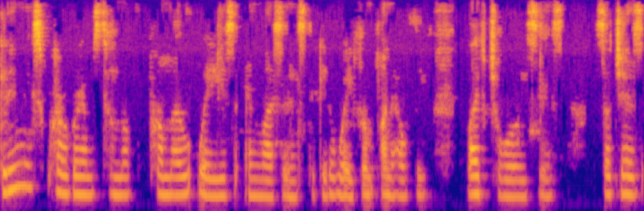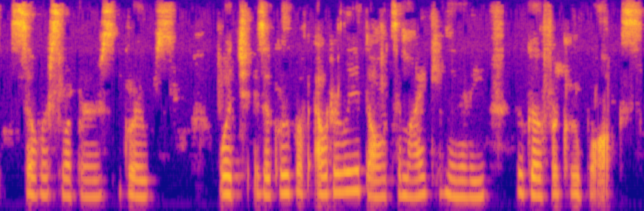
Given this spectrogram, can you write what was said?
Getting these programs to promote ways and lessons to get away from unhealthy life choices, such as Silver Slippers groups, which is a group of elderly adults in my community who go for group walks.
